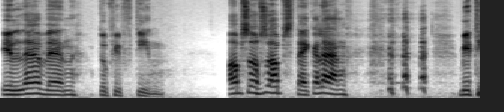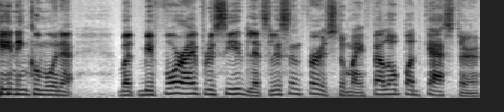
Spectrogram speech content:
11 to 15. Ops, ops, ops, teka lang. Bitinin ko muna. But before I proceed, let's listen first to my fellow podcaster,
